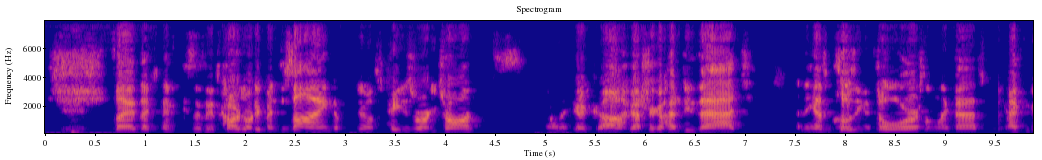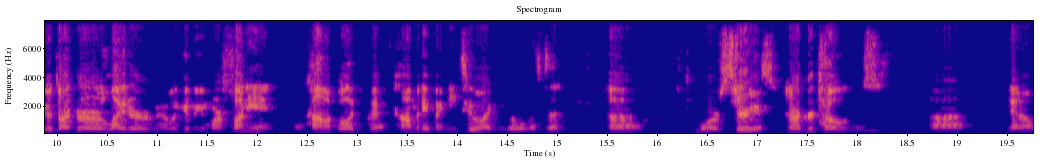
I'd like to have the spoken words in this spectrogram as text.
so I, because the car's already been designed, you know, his pages are already drawn. I was like, oh, I gotta figure out how to do that. He has a closing a door or something like that. I can go darker or lighter, you know, like it more funny and comical. I can play comedy if I need to. I can go with the uh, more serious, darker tones. Uh, you know,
